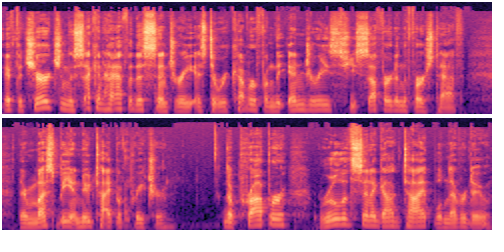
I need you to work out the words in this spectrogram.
If the church in the second half of this century is to recover from the injuries she suffered in the first half, there must be a new type of preacher, the proper rule of the synagogue type will never do.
